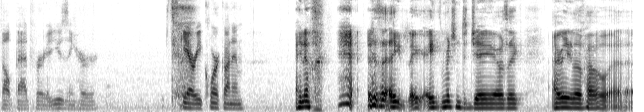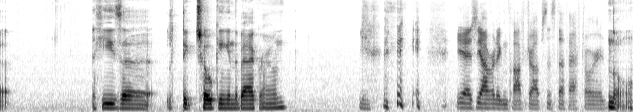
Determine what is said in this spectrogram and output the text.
felt bad for using her scary quirk on him. I know. It is, I, like, I mentioned to Jay, I was like, I really love how uh, he's uh, like choking in the background. Yeah. yeah, she offered him cough drops and stuff afterward. No,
